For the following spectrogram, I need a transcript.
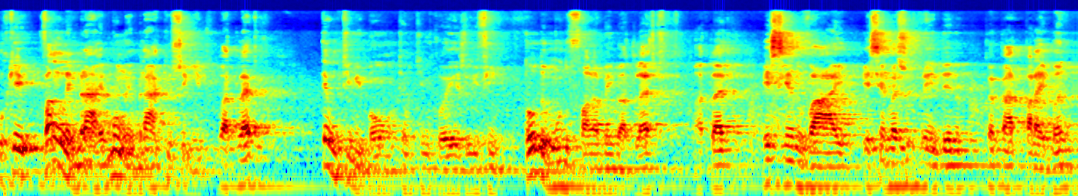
Porque vale lembrar, é bom lembrar que o seguinte, o Atlético tem um time bom, tem um time coeso, enfim, todo mundo fala bem do Atlético, o Atlético esse ano vai, esse ano vai surpreender no Campeonato Paraibano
